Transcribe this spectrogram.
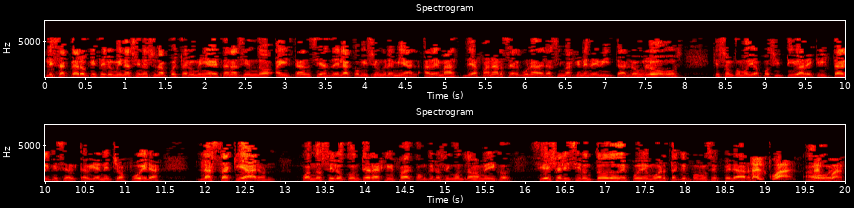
Les aclaro que esta iluminación es una apuesta alumínea que están haciendo a instancias de la comisión gremial. Además de afanarse algunas de las imágenes de Vita, los globos, que son como diapositivas de cristal que se habían hecho afuera, las saquearon cuando se lo conté a la jefa con que nos encontramos, me dijo, si a ella le hicieron todo después de muerta, ¿qué podemos esperar? Tal cual, tal cual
